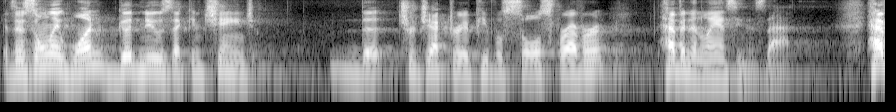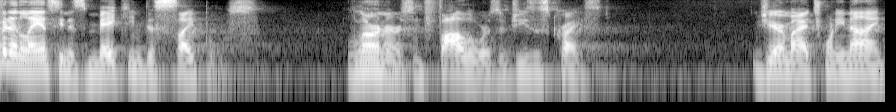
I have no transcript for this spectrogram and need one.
If there's only one good news that can change the trajectory of people's souls forever, heaven and Lansing is that. Heaven and Lansing is making disciples learners and followers of Jesus Christ. Jeremiah 29,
